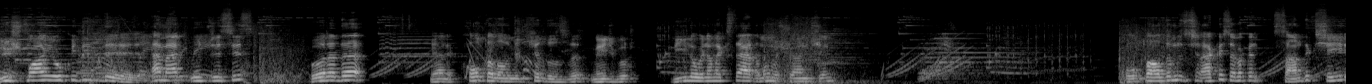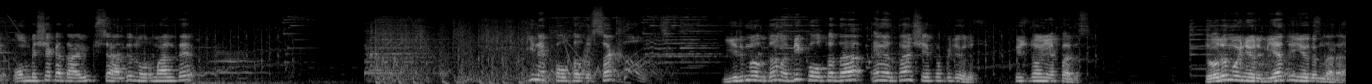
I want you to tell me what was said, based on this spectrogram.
düşman yok edildi. Hemen ücretsiz. Bu arada yani Colt alalım iki yıldızlı mecbur. Bir ile oynamak isterdim ama şu an için. Colt aldığımız için arkadaşlar bakın sandık şeyi 15'e kadar yükseldi. Normalde yine Colt alırsak Colt. 20 oldu ama bir kolta da en azından şey yapabiliyoruz. %10 yaparız. Doğru mu oynuyorum? Yazın yorumlara.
